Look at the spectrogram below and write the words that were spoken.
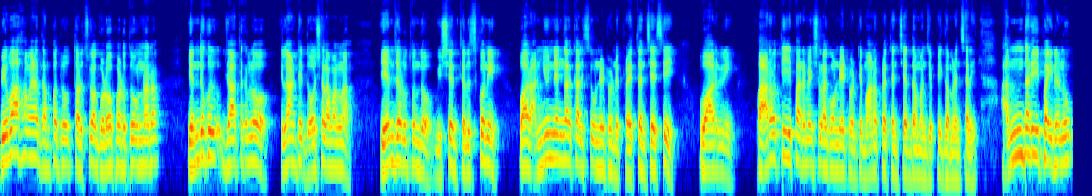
వివాహమైన దంపతులు తరచుగా గొడవ పడుతూ ఉన్నారా? ఎందుకు జాతకంలో ఇలాంటి దోషాల వలన ఏం జరుగుతుందో విషయం తెలుసుకొని వారు అన్యూన్యంగా కలిసి ఉండేటువంటి ప్రయత్నం చేసి వారిని పార్వతీ పరమేశ్వరులాగా ఉండేటువంటి మానవ ప్రయత్నం చేద్దామని చెప్పి గమనించాలి. అందరి పైనను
